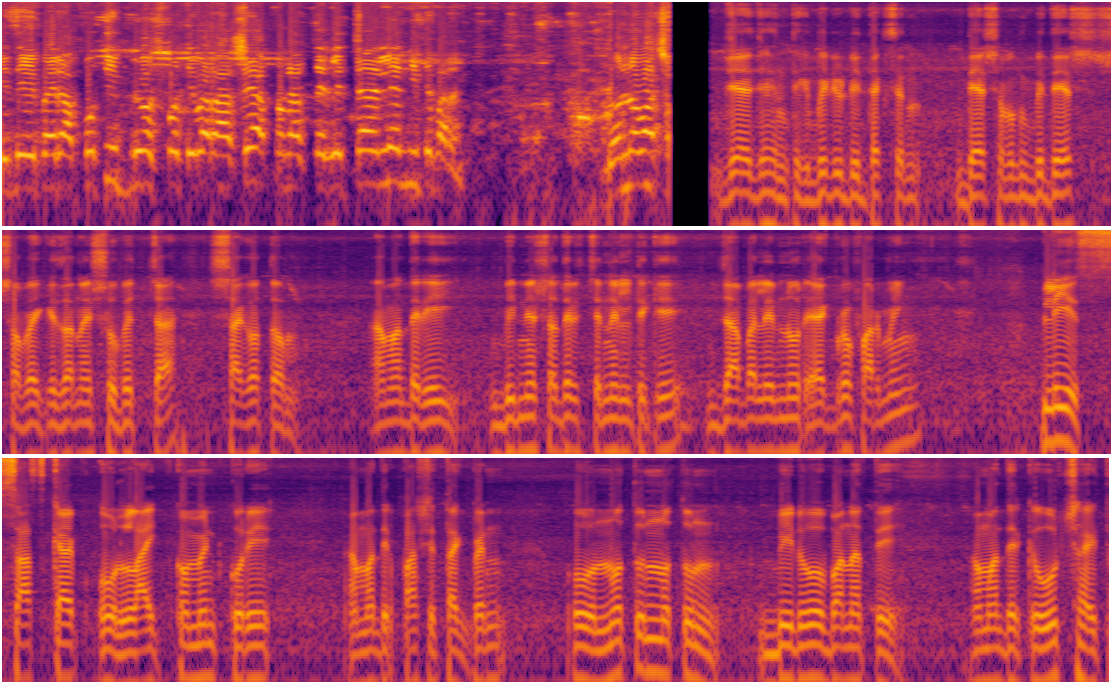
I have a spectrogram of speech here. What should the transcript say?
এই যে এবার প্রতি বৃহস্পতিবার আসে আপনারা চাইলে নিতে পারেন। ধন্যবাদ। যে যেখান থেকে ভিডিওটি দেখছেন, দেশ এবং বিদেশ, সবাইকে জানাই শুভেচ্ছা, স্বাগতম। আমাদের এই বিনেশাদের চ্যানেলটিকে Jabali Noor agro farming. Please subscribe ও লাইক কমেন্ট করে আমাদের পাশে থাকবেন ও নতুন নতুন ভিডিও বানাতে আমাদেরকে উৎসাহিত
